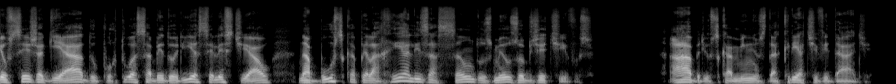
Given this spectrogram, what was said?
que eu seja guiado por tua sabedoria celestial na busca pela realização dos meus objetivos. Abre os caminhos da criatividade,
